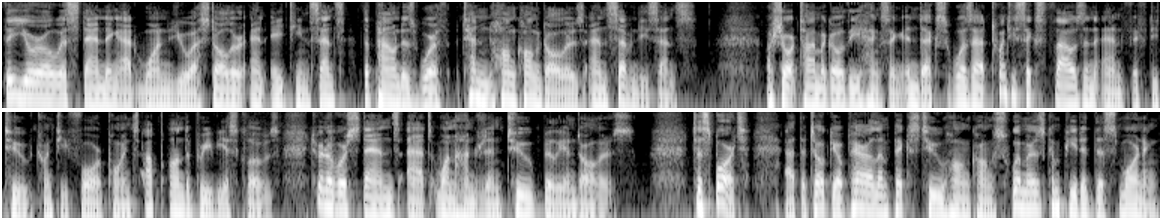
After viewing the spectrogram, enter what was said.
The euro is standing at 1 US dollar and 18 cents. The pound is worth 10 Hong Kong dollars and 70 cents. A short time ago, the Hang Seng Index was at 26,052, 24 points up on the previous close. Turnover stands at $102 billion. To sport. At the Tokyo Paralympics, two Hong Kong swimmers competed this morning.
